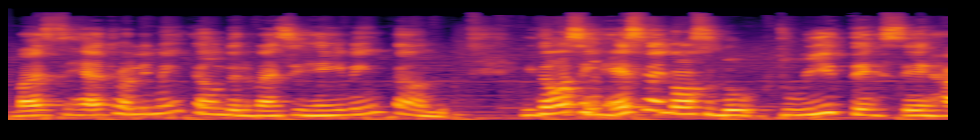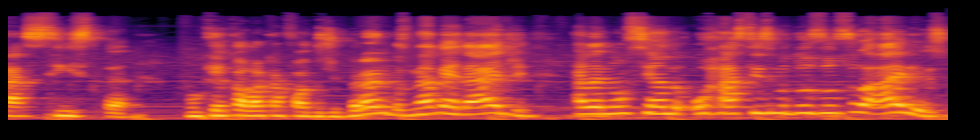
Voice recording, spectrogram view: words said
vai se retroalimentando, ele vai se reinventando. Então, assim, esse negócio do Twitter ser racista porque coloca a foto de brancos, na verdade, tá denunciando o racismo dos usuários.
